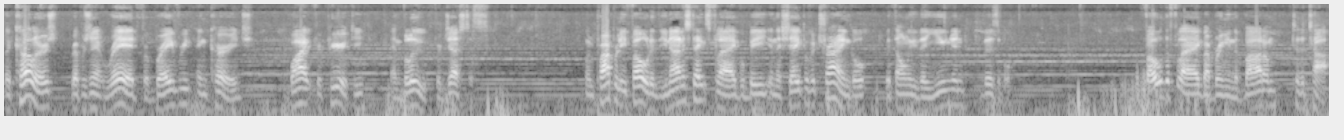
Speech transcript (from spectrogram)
The colors represent red for bravery and courage, white for purity, and blue for justice. When properly folded, the United States flag will be in the shape of a triangle with only the Union visible. Fold the flag by bringing the bottom to the top.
